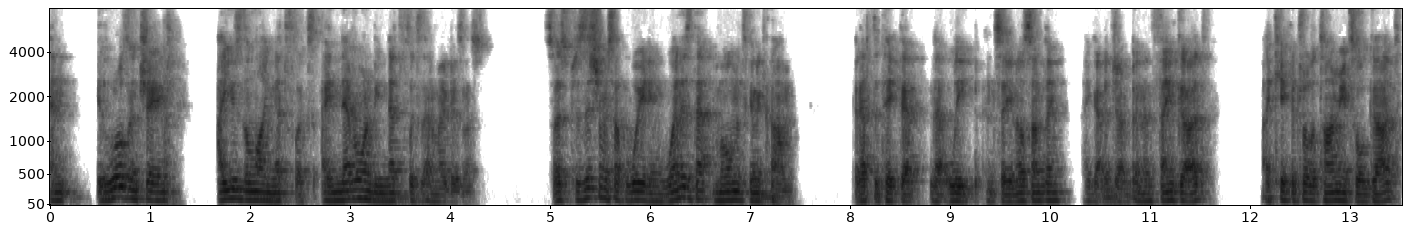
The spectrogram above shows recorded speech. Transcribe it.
And if the world's going to change, I use the line Netflix. I never want to be Netflix out of my business. So I was positioning myself waiting. When is that moment going to come? I'd have to take that that leap and say, you know something, I got to jump in. And thank God, I can't control the timing; it's all God.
